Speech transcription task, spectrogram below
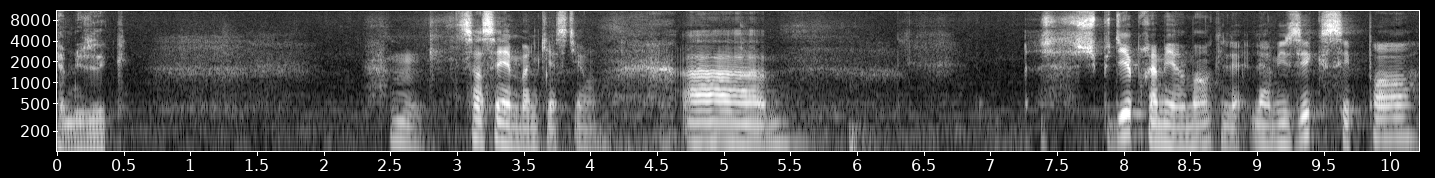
la musique? Hmm, ça, c'est une bonne question. Euh, je peux dire premièrement que la, la musique, c'est pas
